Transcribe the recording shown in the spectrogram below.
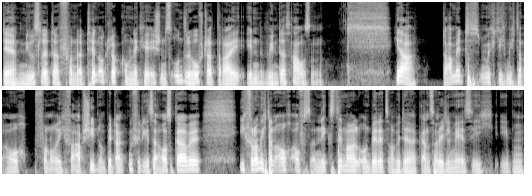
der Newsletter von der 10 O'Clock Communications unsere Hofstadt 3 in Wintershausen. Ja, damit möchte ich mich dann auch von euch verabschieden und bedanken für diese Ausgabe. Ich freue mich dann auch aufs nächste Mal und werde jetzt auch wieder ganz regelmäßig eben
